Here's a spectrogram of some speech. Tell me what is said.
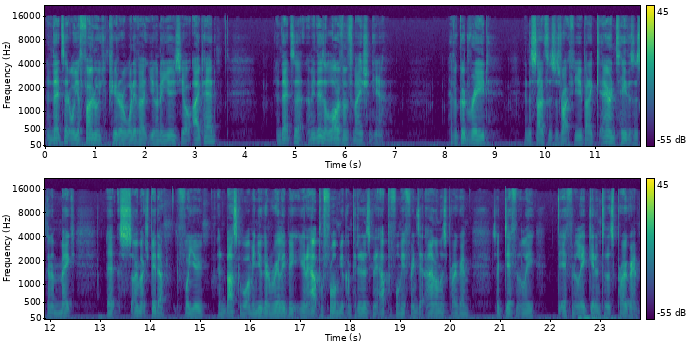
and that's it, or your phone or your computer or whatever you're going to use, your iPad, and that's it. I mean, there's a lot of information here. Have a good read and decide if this is right for you, but I guarantee this is going to make it so much better for you in basketball. I mean, you're going to really be, you're going to outperform your competitors, going to outperform your friends that aren't on this program. So definitely, definitely get into this program.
